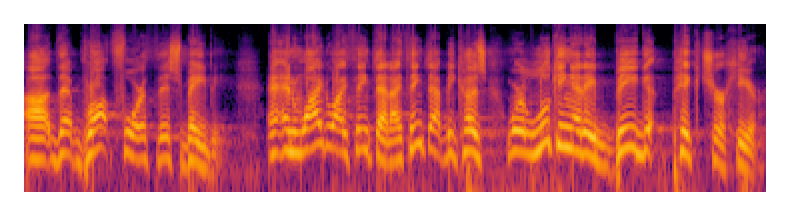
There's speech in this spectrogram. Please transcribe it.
uh, that brought forth this baby. And why do I think that? I think that because we're looking at a big picture here.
